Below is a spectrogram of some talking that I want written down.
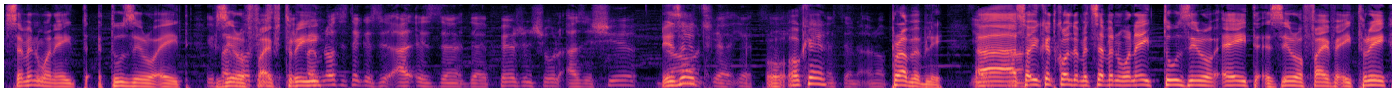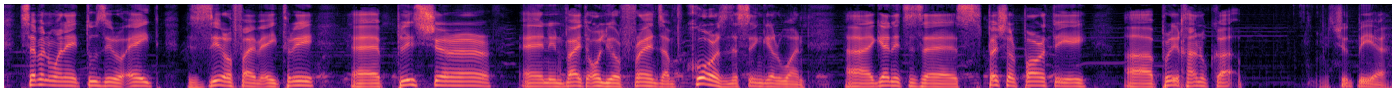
718 208 If I'm not- 053. If I'm not mistaken, is, uh, is the, the Persian shul as a shear? Is it? Yeah, yeah. Oh, okay. It's an- uh. Probably. Yeah, uh, uh, so you could call them at 718-208-0583, 718-208-0583. Uh, please share and invite all your friends. Of course, the single one. Uh, again, it is a special party, uh, pre-Hanukkah. It should be a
